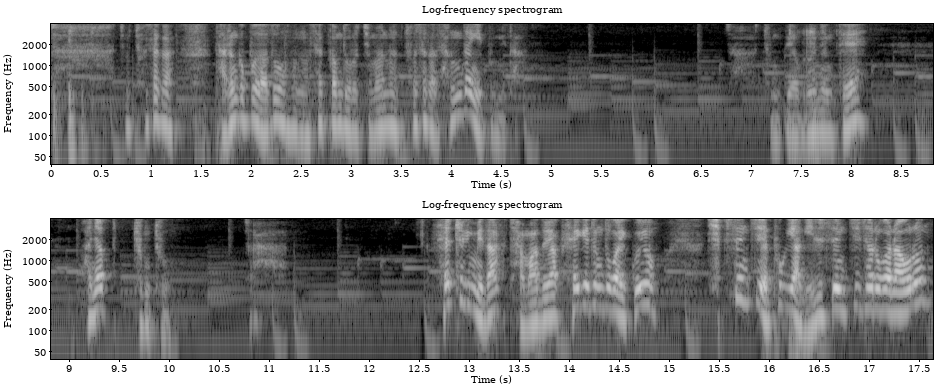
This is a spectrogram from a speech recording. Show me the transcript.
자, 저 초세가 다른 것보다도 어, 색감도 그렇지만 초세가 상당히 이쁩니다. 자, 중배부는 형태. 환엽 중투. 자, 세 축입니다. 자마도 약 3개 정도가 있고요. 10cm에 폭이 약 1cm 저로가 나오는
